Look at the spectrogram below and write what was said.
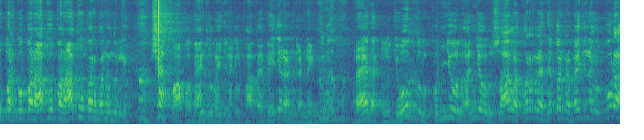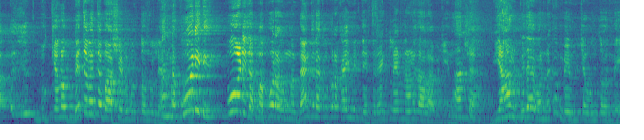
ಊಪರ್ ಕೂಪರ್ ಆತ್ ಊಪರ್ ಆತ್ ಊಪರ್ ಬನ್ನೊಂದುಲ್ಲಿ ಶ ಪಾಪ ಬ್ಯಾಂಕ್ ಬೈದಿನಕಲ್ ಪಾಪ ಬೇಜಾರಾಣ ಗಣ್ಣ ಹಿಂಗೆ ಪ್ರಾಯದಕಲು ಜೋಕುಲು ಪೊಂಜೋಲು ಅಂಜೋಲು ಸಾಲ ಕೊರ್ರೆ ದೆತ್ತೊಂಡ್ರೆ ಬೈದಿನಕಲ್ ಪೂರ ಕೆಲವು ಬೆತ್ತ ಬೆತ್ತ ಭಾಷೆ ಬುಲ್ತೊಂದುಲ್ಲಿ ಅಂದ ಕೋಡಿದು? ಓಡಿದಪ್ಪ ಪೂರ ಬ್ಯಾಂಕ್ ದಾಖಲು ಪೂರ ಕೈ ಮಿತ್ತಿರ್ತಾರೆ ಎಂಕ್ಲೇರ್ ನಣದಾಲ ಅಭಿಜಿಂದ ಅಂದ. ಯಾನ್ ಪಿದಾಯ್ ಬಂದಾಗ ಮೇ ಉಂಚ ಉಂತೊಂದೆ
